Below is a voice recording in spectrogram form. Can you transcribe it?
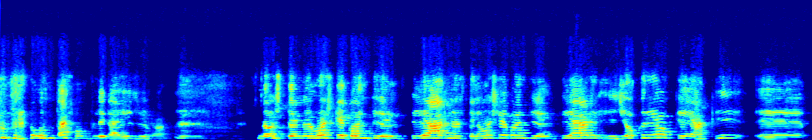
Pregunta complicadísima. Nos tenemos que concienciar, nos tenemos que concienciar y yo creo que aquí eh,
